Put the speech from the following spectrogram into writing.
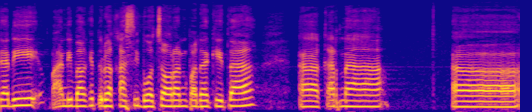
Jadi Pak Andi Bangkit udah kasih bocoran pada kita uh, karena uh,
